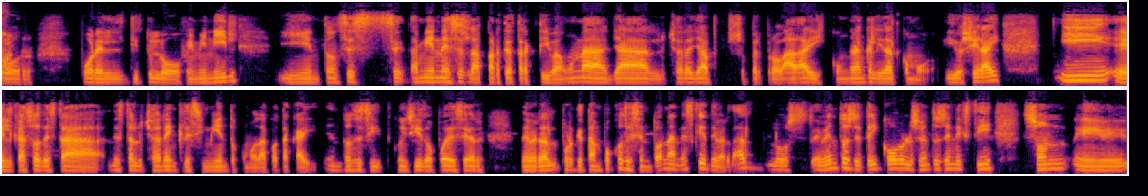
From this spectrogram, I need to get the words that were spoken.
por por el título femenil y entonces también esa es la parte atractiva, una ya luchadora ya súper probada y con gran calidad como Io Shirai y el caso de esta, de esta luchadora en crecimiento como Dakota Kai. Entonces sí, coincido, puede ser de verdad, porque tampoco desentonan, es que de verdad los eventos de Takeover, los eventos de NXT son, eh,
